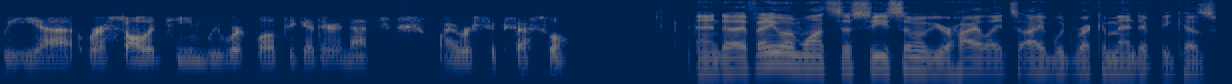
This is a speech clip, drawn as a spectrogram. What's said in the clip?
We uh, we're a solid team. We work well together, and that's why we're successful. And uh, if anyone wants to see some of your highlights, I would recommend it because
